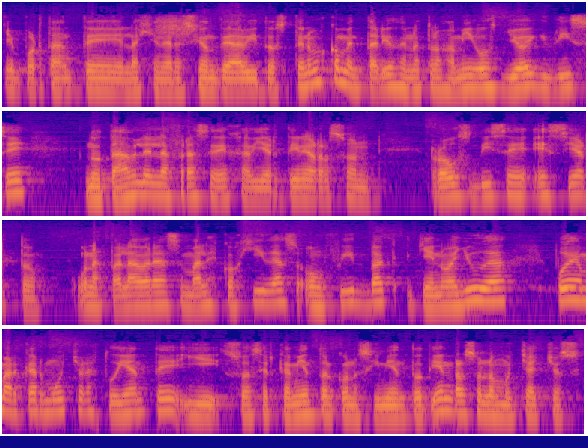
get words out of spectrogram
importante la generación de hábitos. Tenemos comentarios de nuestros amigos. Joy dice, notable la frase de Javier, tiene razón. Rose dice, es cierto, unas palabras mal escogidas o un feedback que no ayuda puede marcar mucho al estudiante y su acercamiento al conocimiento. Tienen razón los muchachos.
